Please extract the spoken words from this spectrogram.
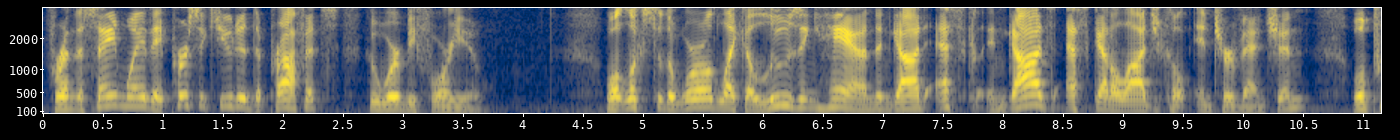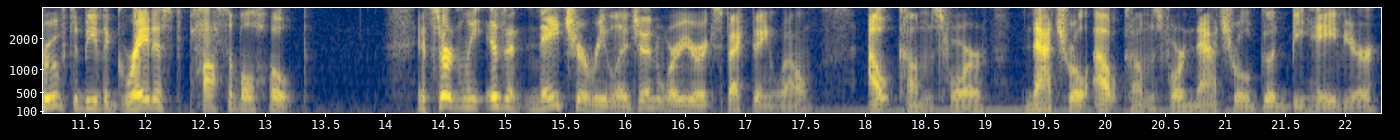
for in the same way they persecuted the prophets who were before you. What looks to the world like a losing hand in, God in God's eschatological intervention will prove to be the greatest possible hope. It certainly isn't nature religion where you're expecting, well, outcomes for natural outcomes for natural good behavior,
